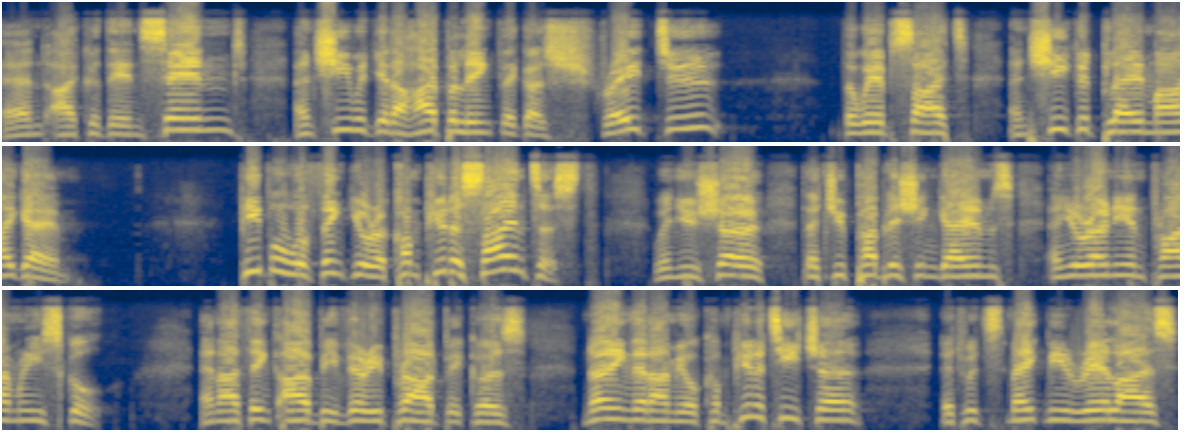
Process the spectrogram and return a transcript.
and I could then send, and she would get a hyperlink that goes straight to the website, and she could play my game. People will think you're a computer scientist when you show that you're publishing games and you're only in primary school. And I think I'd be very proud because knowing that I'm your computer teacher it would make me realize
